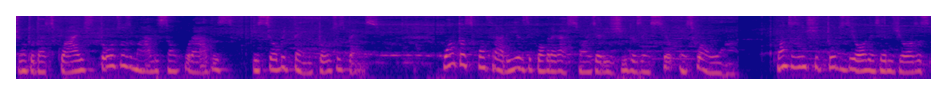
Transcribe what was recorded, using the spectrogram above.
junto das quais todos os males são curados e se obtêm todos os bens. Quantas confrarias e congregações erigidas em, seu, em sua honra, quantos institutos e ordens religiosas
